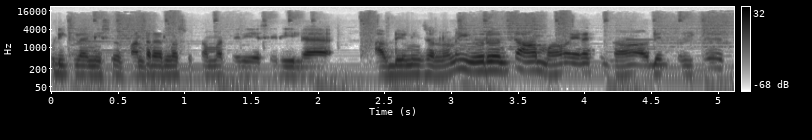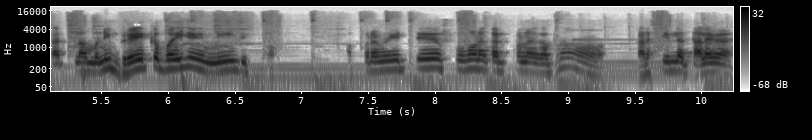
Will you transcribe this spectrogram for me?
பிடிக்கல. நீ சு- பண்றதெல்லாம் சுத்தமா தெரிய சரியில்லை. அப்படின்னு சொன்னோன்னே இவர் வந்துட்டு ஆமா எனக்கு தான். அப்படின்னு சொல்லிட்டு கட்லாம் பண்ணி பிரேக்கப் வரைக்கும் நீடிக்கும் அப்புறமேட்டு ஃபோனை கட் பண்ணதுக்கப்புறம் கடைசியில் தலைவன்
